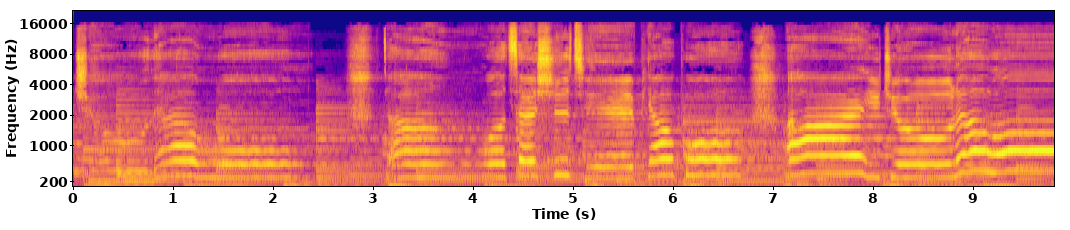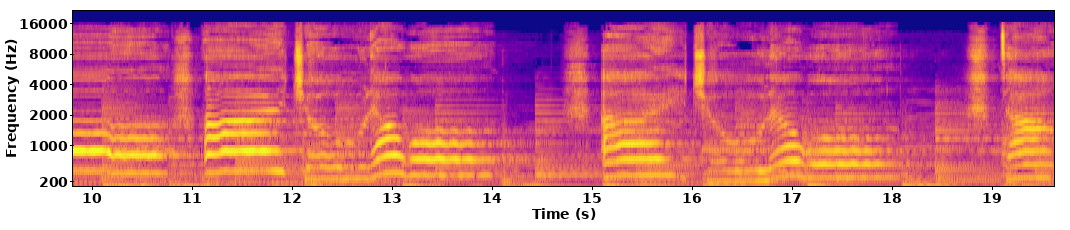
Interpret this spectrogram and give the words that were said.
救了我。当我在世界漂泊，爱救了我，爱救了我，爱救了我。当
